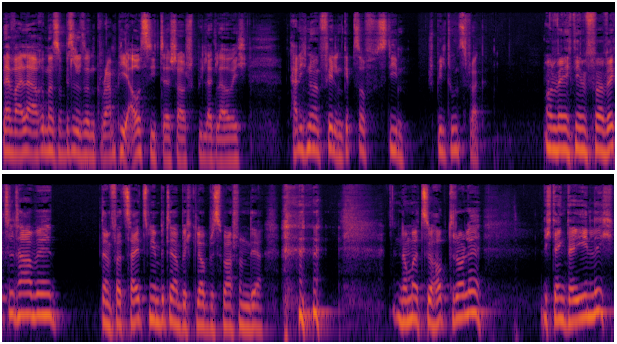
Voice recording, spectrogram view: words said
Na, weil er auch immer so ein bisschen so ein Grumpy aussieht, der Schauspieler, glaube ich. Kann ich nur empfehlen. Gibt's auf Steam. Spiel Toonstruck. Und wenn ich den verwechselt habe, dann verzeiht's mir bitte, aber ich glaube, das war schon der. Nochmal zur Hauptrolle. Ich denke da ähnlich.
